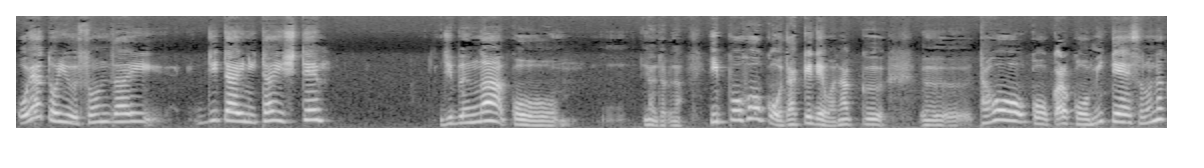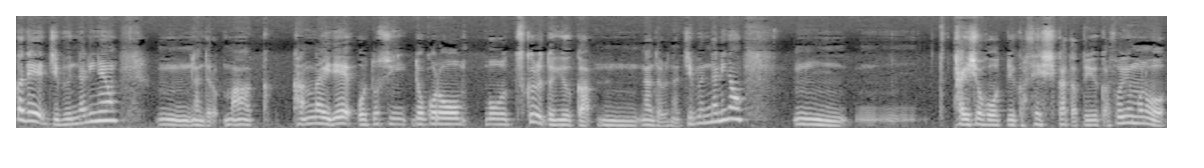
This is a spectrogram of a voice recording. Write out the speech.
親という存在自体に対して、自分が、こう、なんだろうな、一方方向だけではなく、多方向からこう見て、その中で自分なりの、うん、なんだろう、まあ、考えで落としどころを作るというか、うん、なんだろうな、自分なりのうん、対処法というか接し方というかそういうものを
